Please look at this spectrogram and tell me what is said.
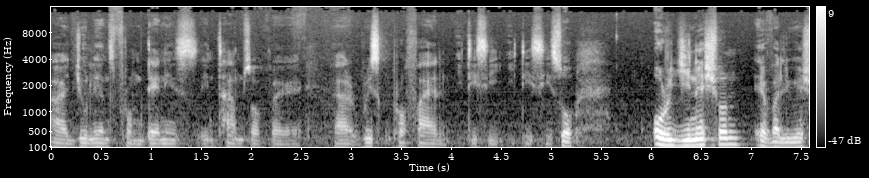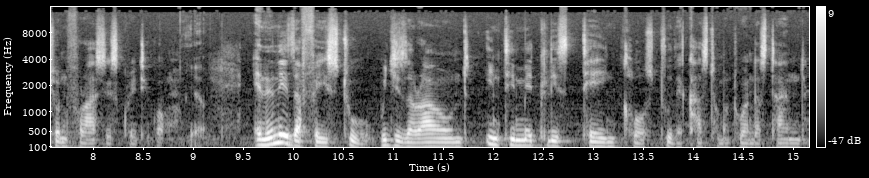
uh, Julians from Dennis in terms of uh, uh, risk profile, etc., etc. So origination, evaluation for us is critical. Yeah. And then there's a phase two, which is around intimately staying close to the customer to understand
